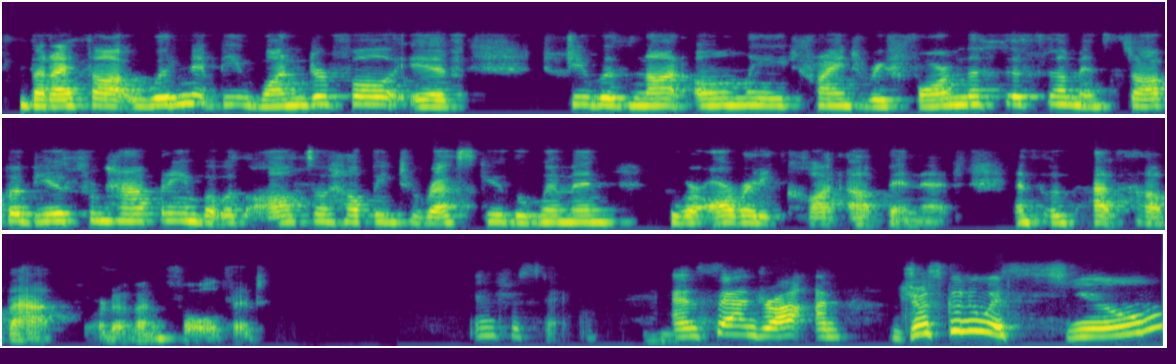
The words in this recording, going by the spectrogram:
but I thought, wouldn't it be wonderful if she was not only trying to reform the system and stop abuse from happening, but was also helping to rescue the women who were already caught up in it, and so that's how that sort of unfolded. Interesting. And Sandra, I'm just going to assume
